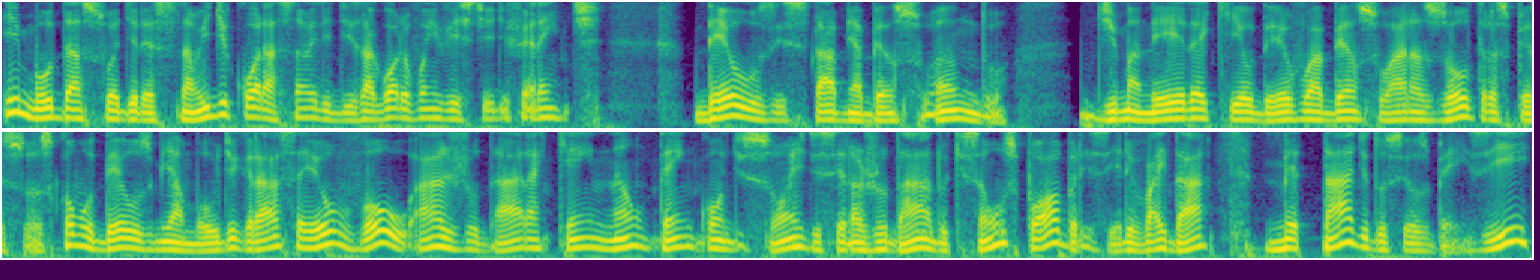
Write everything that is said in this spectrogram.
e muda a sua direção. E de coração ele diz: agora eu vou investir diferente. Deus está me abençoando de maneira que eu devo abençoar as outras pessoas. Como Deus me amou de graça, eu vou ajudar a quem não tem condições de ser ajudado, que são os pobres. Ele vai dar metade dos seus bens. E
